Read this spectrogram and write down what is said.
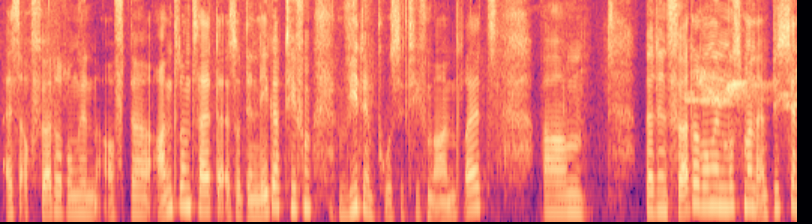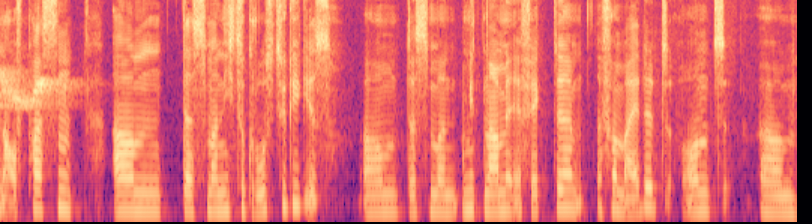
als auch Förderungen auf der anderen Seite, also den negativen wie den positiven Anreiz. Ähm, bei den Förderungen muss man ein bisschen aufpassen, ähm, dass man nicht zu so großzügig ist, ähm, dass man Mitnahmeeffekte vermeidet und ähm,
